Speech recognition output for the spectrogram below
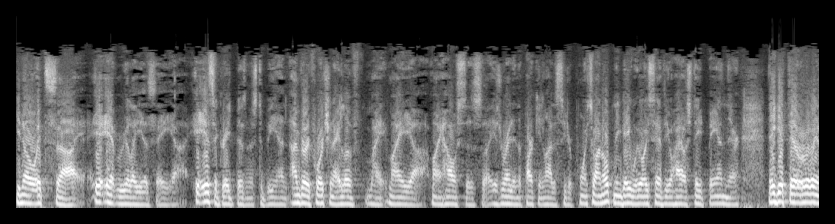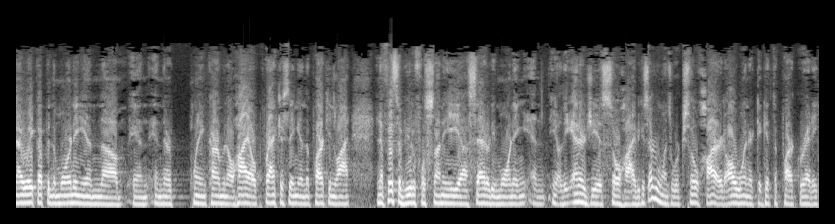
You know, it's uh, it, it, really is a uh, it is a great business to be in. I'm very fortunate. I live my my uh, my house is uh, is right in the parking lot of Cedar Point. So on opening day, we always have the Ohio State band there. They get there early, and I wake up in the morning and um, and and they're playing Carmen, Ohio, practicing in the parking lot. And if it's a beautiful sunny uh, Saturday morning, and you know the energy is so high because everyone's worked so hard all winter to get the park ready,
